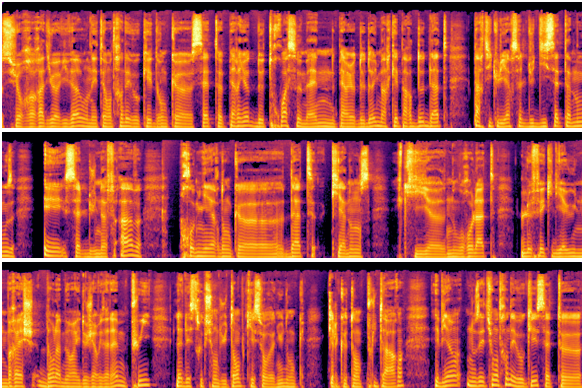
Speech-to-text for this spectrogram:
Sur Radio Aviva, on était en train d'évoquer donc euh, cette période de trois semaines, période de deuil marquée par deux dates particulières, celle du 17 Tammuz et celle du 9 Av. Première donc euh, date qui annonce et qui euh, nous relate le fait qu'il y a eu une brèche dans la muraille de Jérusalem, puis la destruction du temple qui est survenue donc quelques temps plus tard. Eh bien, nous étions en train d'évoquer cette euh,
